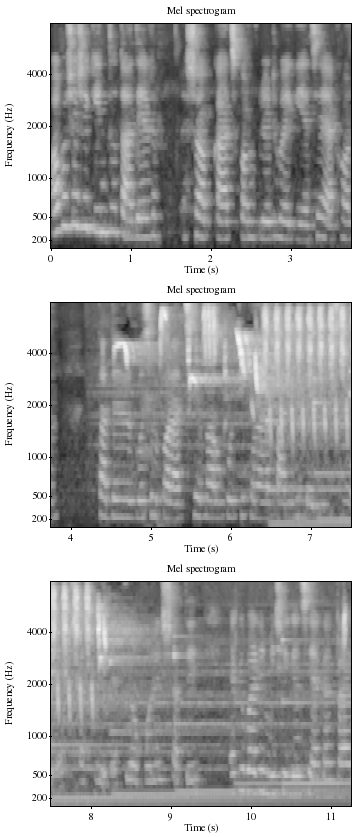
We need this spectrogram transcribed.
অবশেষে কিন্তু তাদের সব কাজ কমপ্লিট হয়ে গিয়েছে, এখন তাদের গোসল করাচ্ছে বা উপর থেকে ওনারা পানি ঢেলে দিচ্ছে একসাথে একে অপরের সাথে। একেবারে মিশে গেছে একাকার।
